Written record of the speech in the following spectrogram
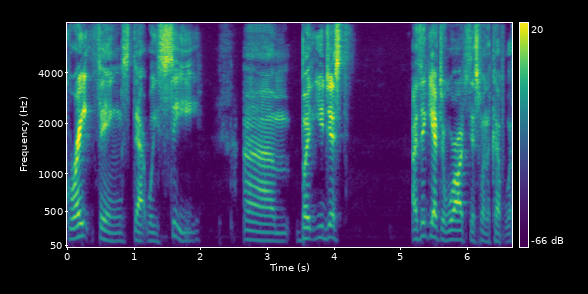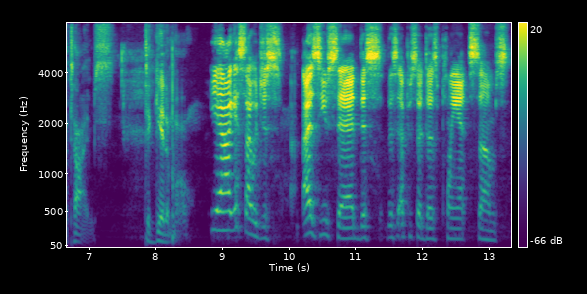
great things that we see. Um, but you just, I think you have to watch this one a couple of times to get them all. yeah, I guess I would just, as you said, this this episode does plant some s-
